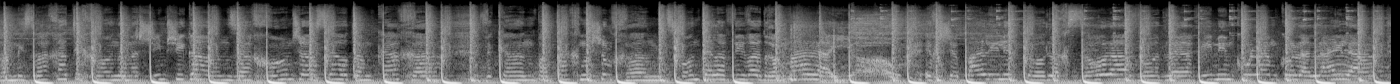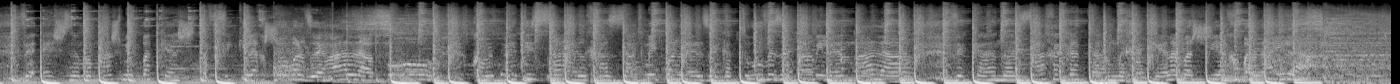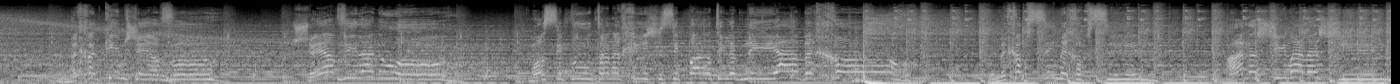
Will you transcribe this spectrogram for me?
במזרח התיכון אנשים שיגעון זה החום שעושה אותם ככה. וכאן פתח אנחנו שולחן מצפון תל אביב עד רמאללה. יואו איך שבא לי לרקוד, לחזור לעבוד, להרים עם כולם כל הלילה. ואש זה ממש מתבקש, תפסיקי לחשוב על זה הלאה. פה כל בית ישראל חזק מתפלל, זה כתוב וזה בא מלמעלה. וכאן האזרח הקטן מחכה למשיח בלילה. מחכים שיבוא, שיביא לנו אור. כמו סיפור תנכי שסיפרתי לבנייה בחור. מחפשים, מחפשים, אנשים, אנשים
